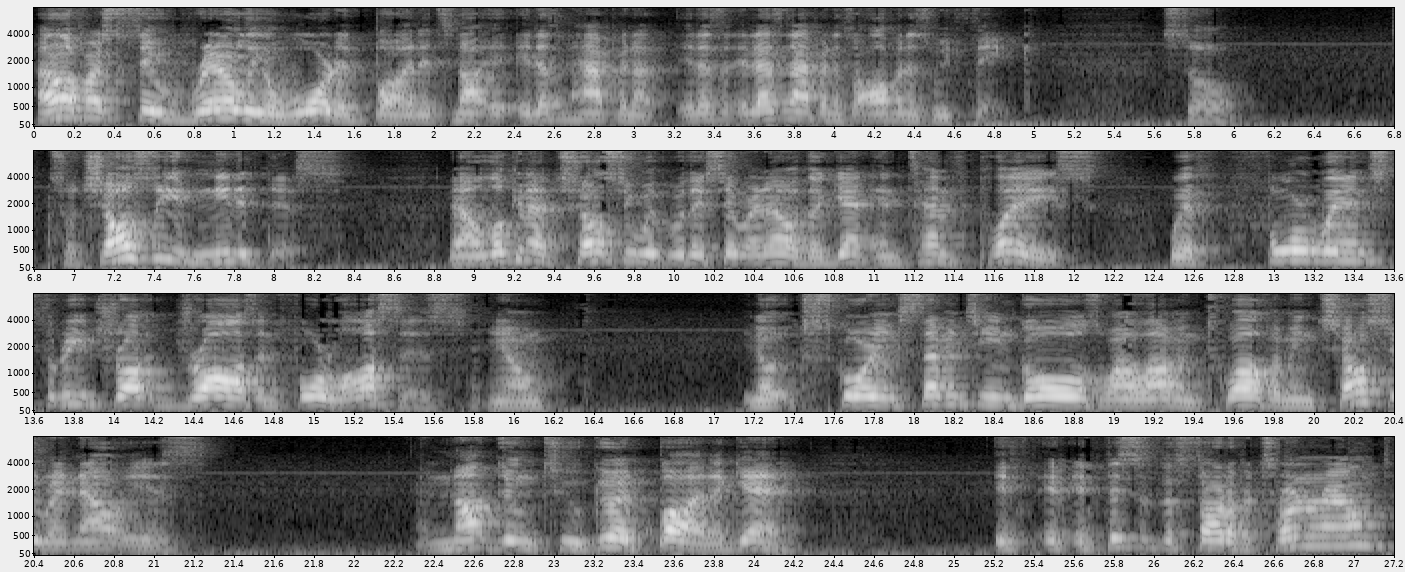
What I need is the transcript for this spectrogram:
I don't know if I should say rarely awarded, but it's not. It, doesn't happen. Uh, it doesn't. It doesn't happen as often as we think. So, so Chelsea needed this. Now looking at Chelsea with where they sit right now, again in tenth place with four wins, three draw, draws, and four losses. You know, you know, scoring 17 goals while allowing 12. I mean, Chelsea right now is not doing too good. But again, if, if, if, this is the start of a turnaround,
